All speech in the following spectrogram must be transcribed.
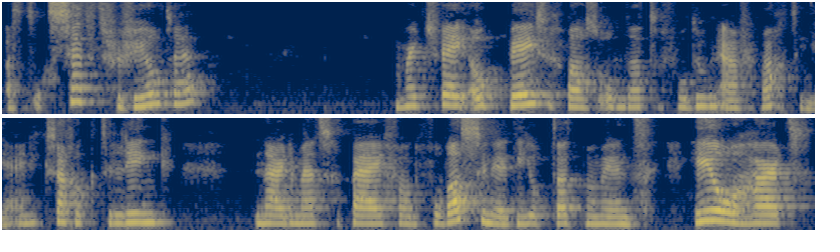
als het ontzettend verveeld heb, maar twee, ook bezig was om dat te voldoen aan verwachtingen. En ik zag ook de link naar de maatschappij van volwassenen die op dat moment heel hard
